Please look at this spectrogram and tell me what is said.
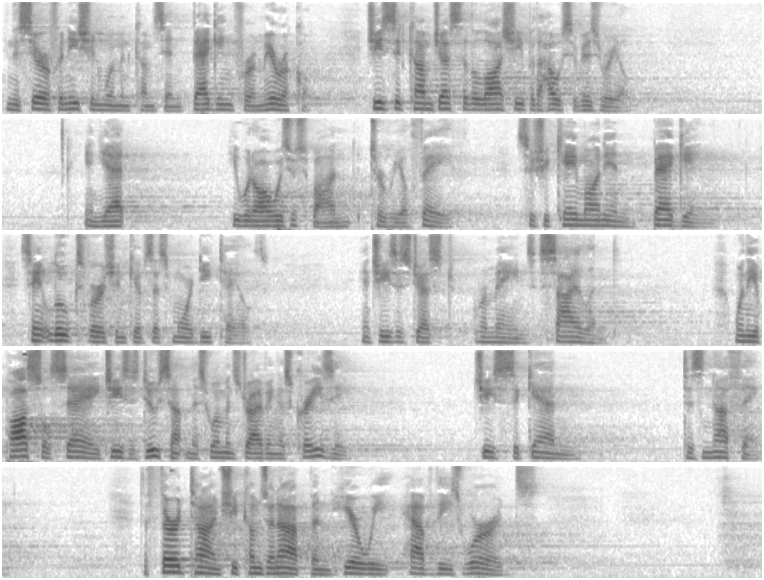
And the Syrophoenician woman comes in, begging for a miracle. Jesus had come just to the lost sheep of the house of Israel. And yet, he would always respond to real faith. So she came on in begging. St. Luke's version gives us more details. And Jesus just remains silent when the apostles say, Jesus, do something, this woman's driving us crazy, Jesus again does nothing. The third time she comes on up, and here we have these words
